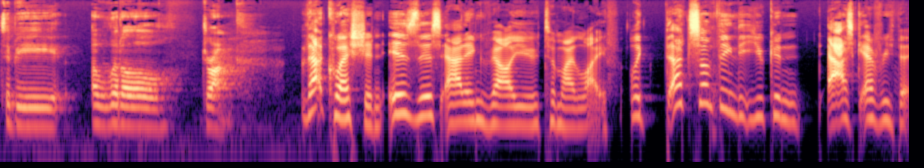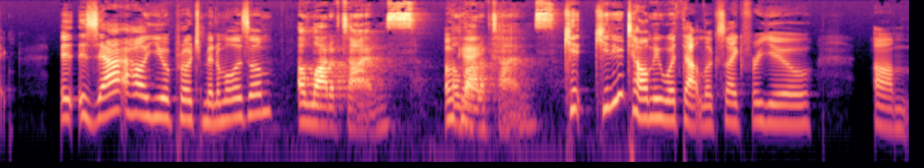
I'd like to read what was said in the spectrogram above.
to be a little drunk. That question, is this adding value to my life? Like, that's something that you can ask everything. Is that how you approach minimalism? A lot of times. Okay. A lot of times. Can, can you tell me what that looks like for you? Um,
